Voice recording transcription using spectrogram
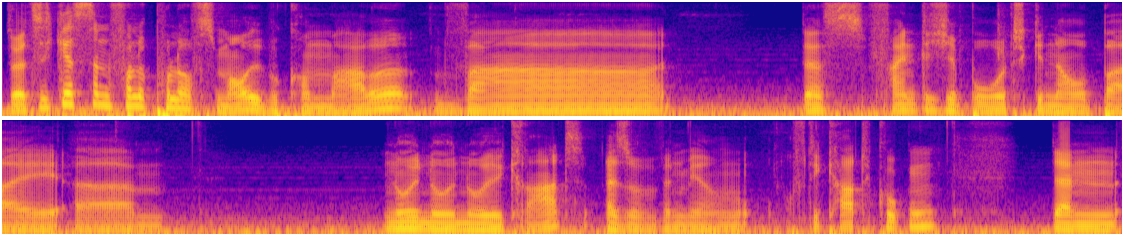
So, als ich gestern volle Pulle aufs Maul bekommen habe, war das feindliche Boot genau bei ähm, 000 Grad. Also wenn wir auf die Karte gucken, dann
